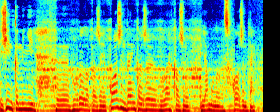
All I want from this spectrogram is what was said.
жінка мені е, говорила, каже, кожен день каже, Олег каже, я молився, кожен день.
